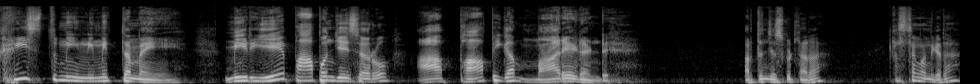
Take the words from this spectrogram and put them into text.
క్రీస్తు మీ నిమిత్తమై మీరు ఏ పాపం చేశారో ఆ పాపిగా మారాడండి. అర్థం చేసుకుంటున్నారా? కష్టంగా ఉంది కదా?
